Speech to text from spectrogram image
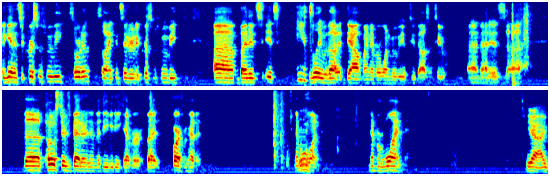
Again, it's a Christmas movie, sort of, so I consider it a Christmas movie. Um, but it's it's easily, without a doubt, my number one movie of 2002, and that is uh, the poster's better than the DVD cover, but Far from Heaven. Number cool. one. Number one. Yeah, I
